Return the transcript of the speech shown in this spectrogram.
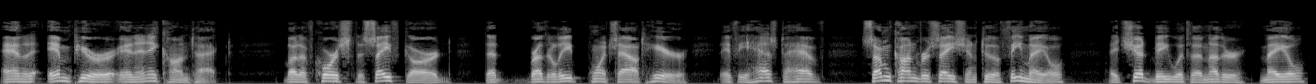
and impure in any contact. But of course, the safeguard that Brother Lee points out here, if he has to have some conversation to a female, it should be with another male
